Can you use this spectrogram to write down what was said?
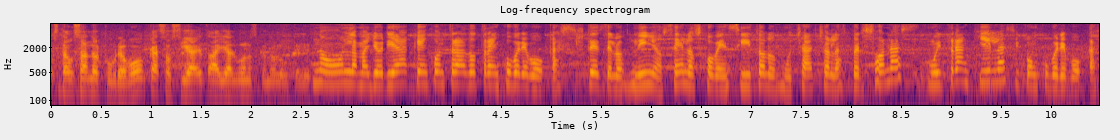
está usando el cubrebocas o si hay, algunos que no lo utilizan? No, la mayoría que he encontrado traen cubrebocas, desde los niños, ¿eh? los jovencitos, los muchachos, las personas muy tranquilas y con cubrebocas.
